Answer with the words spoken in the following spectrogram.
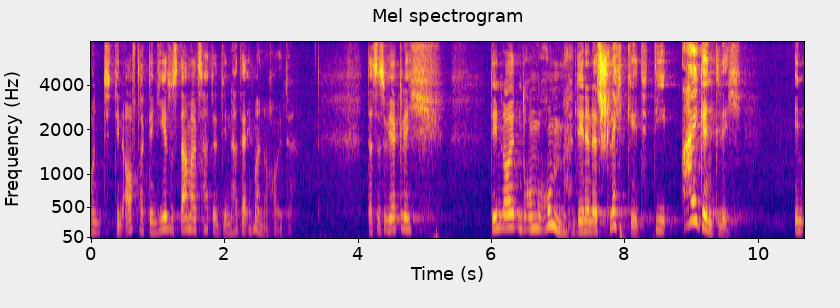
Und den Auftrag, den Jesus damals hatte, den hat er immer noch heute. Das ist wirklich den Leuten drumherum, denen es schlecht geht, die eigentlich in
